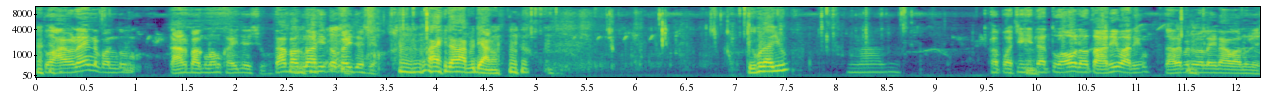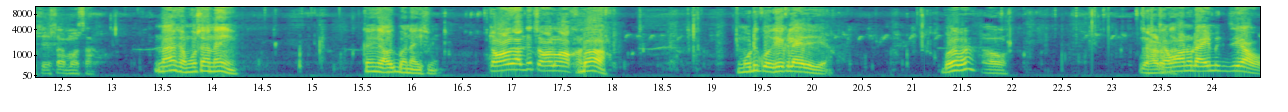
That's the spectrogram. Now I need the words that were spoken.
તું આવ્યો નહીં ને પણ તું તાર ભાગમાં ખાઈ જઈશું. તાર આથી તો ખાઈ જશે. આપી દેવાનું તીખું લાગ્યું? હા, પછી સીધા તું આવો ને તારી વારી. તારે પેલું લઈને આવવાનું રહેશે સમોસા. ના સમોસા નહીં. કંઈક આવું જ બનાવીશું. ચવાણું લાવજે ચવાણું આખા. બા મોટી કોથળી લાવી દેજે. બરાબર? હો ને હાડો ચવાનું જે આવો.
